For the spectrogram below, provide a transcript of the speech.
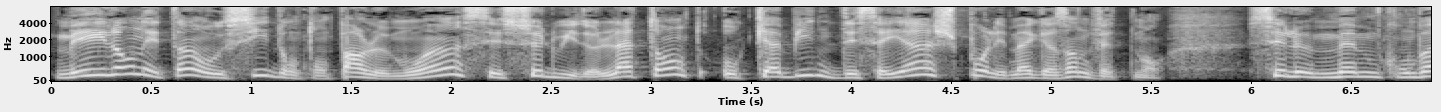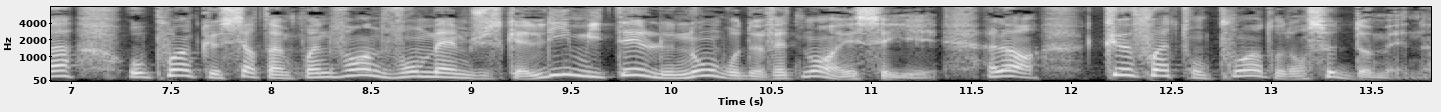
Mais il en est un aussi dont on parle moins, c'est celui de l'attente aux cabines d'essayage pour les magasins de vêtements. C'est le même combat au point que certains points de vente vont même jusqu'à limiter le nombre de vêtements à essayer. Alors, que voit-on poindre dans ce domaine?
